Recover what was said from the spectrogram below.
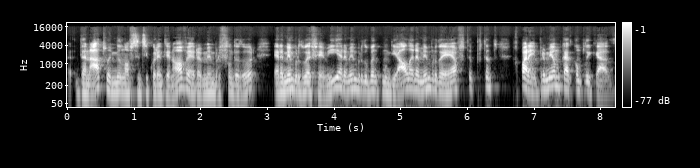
eh, da NATO em 1949, era membro fundador, era membro do FMI, era membro do Banco Mundial, era membro da EFTA. Portanto, reparem, para mim é um bocado complicado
